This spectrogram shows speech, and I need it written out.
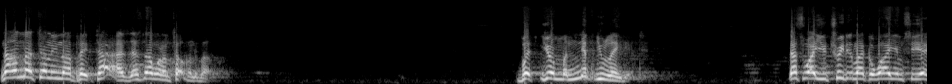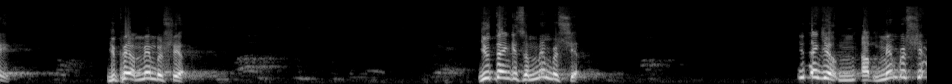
Now I'm not telling you not to pay tithes. That's not what I'm talking about. But you're manipulated. That's why you treat it like a YMCA. You pay a membership. You think it's a membership. You think you're a membership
